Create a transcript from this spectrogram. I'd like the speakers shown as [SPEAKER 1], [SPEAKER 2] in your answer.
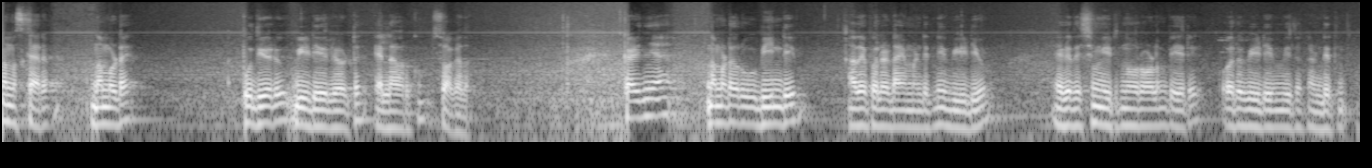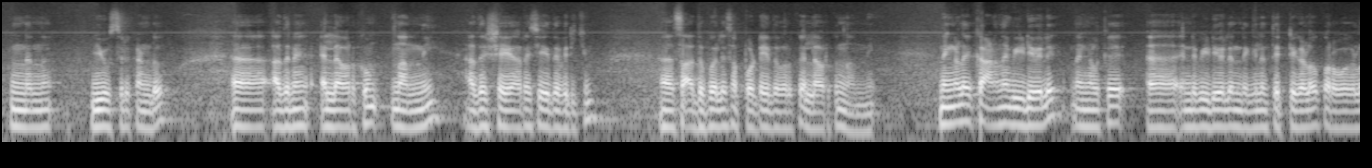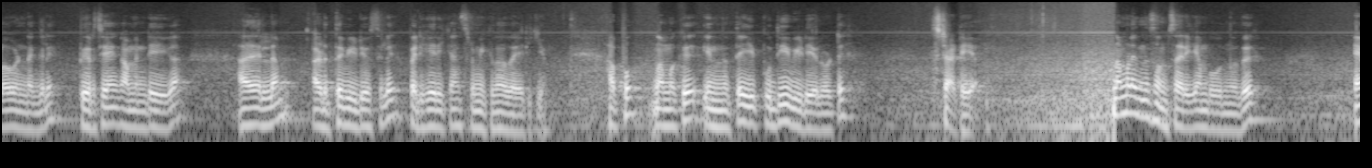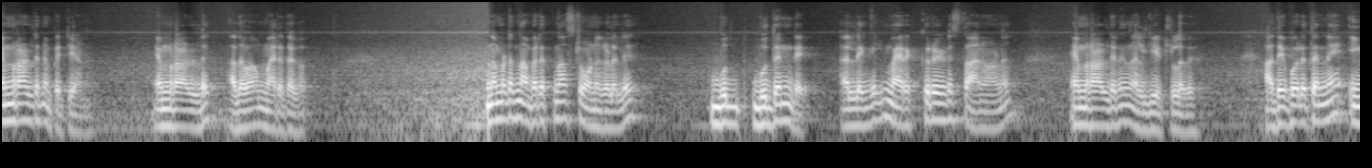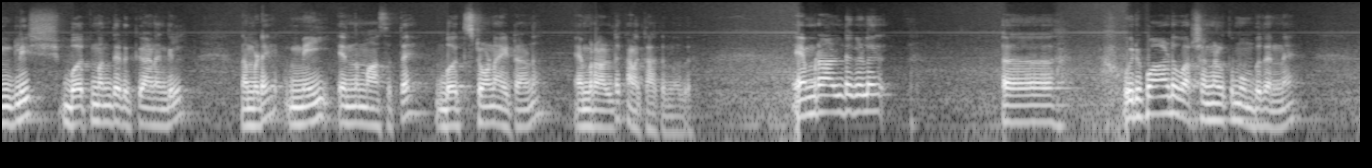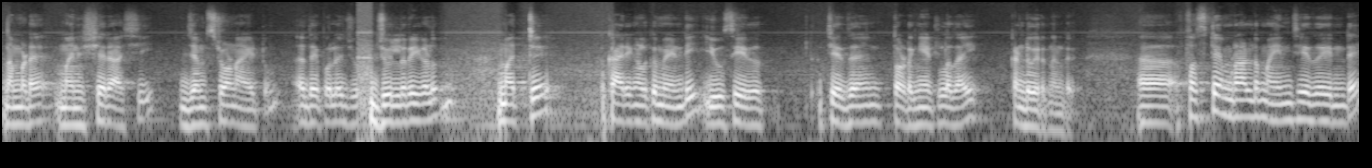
[SPEAKER 1] നമസ്കാരം. നമ്മുടെ പുതിയൊരു വീഡിയോയിലോട്ട് എല്ലാവർക്കും സ്വാഗതം. കഴിഞ്ഞ നമ്മുടെ റൂബീന്റെയും അതേപോലെ ഡയമണ്ടിന്റെയും വീഡിയോ ഏകദേശം ഇരുന്നൂറോളം പേര് ഓരോ വീഡിയോയും വീതം കണ്ടിരുന്നെന്ന് വ്യൂസിൽ കണ്ടു. അതിന് എല്ലാവർക്കും നന്ദി. അത് ഷെയർ ചെയ്തവർക്കും അതുപോലെ സപ്പോർട്ട് ചെയ്തവർക്കും എല്ലാവർക്കും നന്ദി. നിങ്ങൾ കാണുന്ന വീഡിയോയിൽ നിങ്ങൾക്ക് എന്റെ വീഡിയോയിൽ എന്തെങ്കിലും തെറ്റുകളോ കുറവുകളോ ഉണ്ടെങ്കിൽ തീർച്ചയായും കമന്റ് ചെയ്യുക. അതെല്ലാം അടുത്ത വീഡിയോസിൽ പരിഹരിക്കാൻ ശ്രമിക്കുന്നതായിരിക്കും. അപ്പോൾ നമുക്ക് ഇന്നത്തെ ഈ പുതിയ വീഡിയോയിലോട്ട് സ്റ്റാർട്ട് ചെയ്യാം. നമ്മൾ ഇന്ന് സംസാരിക്കാൻ പോകുന്നത് എമറാൾഡിനെ പറ്റിയാണ്. എമറാൾഡ് അഥവാ മരതകം. നമ്മുടെ നവരത്ന സ്റ്റോണുകളിൽ ബുധ് ബുധന്റെ അല്ലെങ്കിൽ മരക്കുരയുടെ സ്ഥാനമാണ് എമറാൾഡിന് നൽകിയിട്ടുള്ളത്. അതേപോലെ തന്നെ ഇംഗ്ലീഷ് ബർത്ത് മന്ത് എടുക്കുകയാണെങ്കിൽ നമ്മുടെ മെയ് എന്ന മാസത്തെ ബർത്ത് സ്റ്റോൺ ആയിട്ടാണ് എമറാൾഡ് കണക്കാക്കുന്നത്. എമറാൾഡുകൾ ഒരുപാട് വർഷങ്ങൾക്ക് മുമ്പ് തന്നെ നമ്മുടെ മനുഷ്യരാശി ജെം സ്റ്റോൺ ആയിട്ടും അതേപോലെ ജ്വല്ലറികളും മറ്റ് കാര്യങ്ങൾക്കും വേണ്ടി യൂസ് ചെയ്ത് ചെയ്ത് തുടങ്ങിയിട്ടുള്ളതായി കണ്ടുവരുന്നുണ്ട്. ഫസ്റ്റ് എമറാൾഡ് മൈൻ ചെയ്തതിന്റെ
